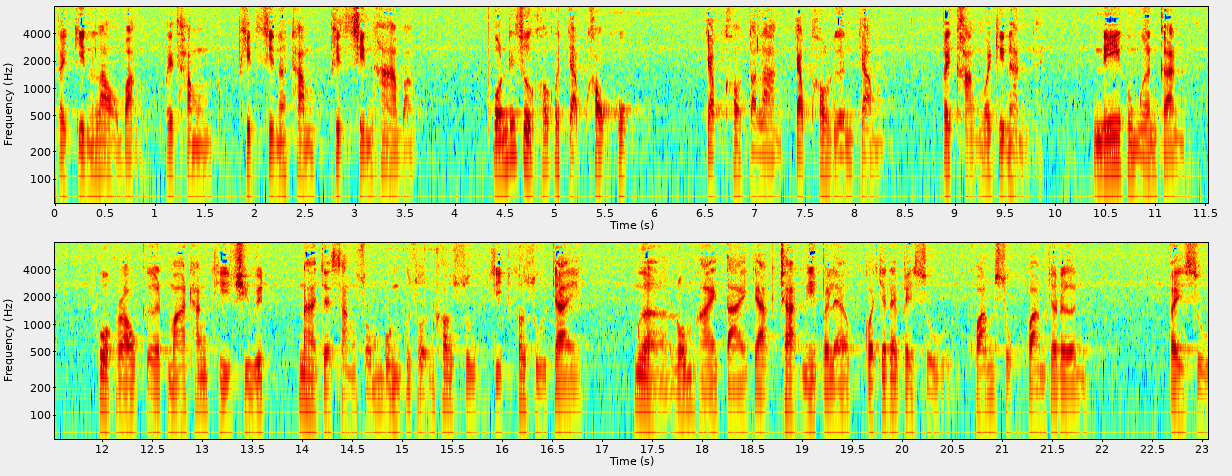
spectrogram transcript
ไปกินเหล้าบังไปทำผิดศีลธรรม ผิดศีลห้าบังผลที่สุดเขาก็จับเข้าคุก จับเข้าตาราง จับเข้าเรือนจำไปขังไว้ที่นั่น นี้ก็เหมือนกัน พวกเราเกิดมาทั้งทีชีวิต น่าจะสั่งสมบุญกุศลเข้าสู่จิตเข้าสู่ใจ เมื่อล้มหายตายจากชาตินี้ไปแล้วก็จะได้ไปสู่ความสุขความเจริญ ไปสู่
